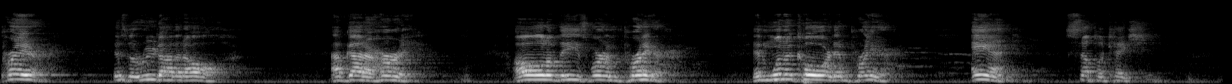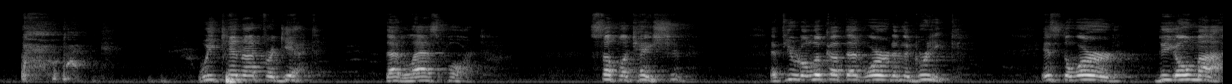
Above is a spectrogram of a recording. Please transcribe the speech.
Prayer is the root of it all. I've got to hurry. All of these were in prayer in one accord in prayer and supplication. we cannot forget that last part supplication. If you were to look up that word in the Greek, it's the word deomai,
